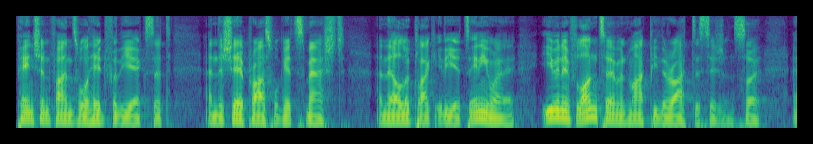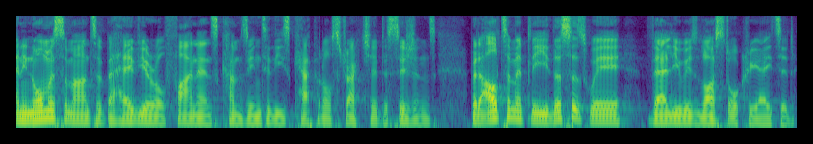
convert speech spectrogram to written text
pension funds will head for the exit and the share price will get smashed and they'll look like idiots anyway, even if long term it might be the right decision. So, an enormous amount of behavioral finance comes into these capital structure decisions. But ultimately, this is where value is lost or created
